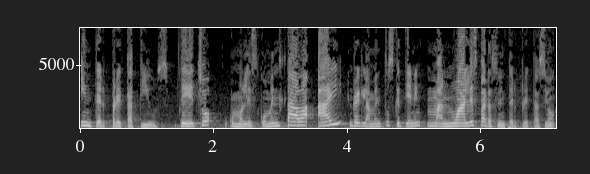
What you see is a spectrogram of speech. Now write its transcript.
interpretativos. De hecho, como les comentaba, hay reglamentos que tienen manuales para su interpretación.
